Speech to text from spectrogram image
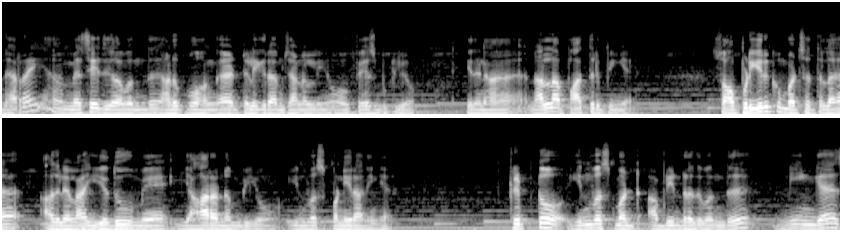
நிறைய மெசேஜ்களை வந்து அனுப்புவாங்க. டெலிகிராம் சேனல்லையும் ஃபேஸ்புக்லேயும் இதை நான் நல்லா பார்த்துருப்பீங்க. ஸோ அப்படி இருக்கும் பட்சத்தில் அதிலெல்லாம் எதுவுமே யாரை நம்பியும் இன்வெஸ்ட் பண்ணிடாதீங்க கிரிப்டோ இன்வெஸ்ட்மெண்ட் அப்படின்றது வந்து நீங்கள்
